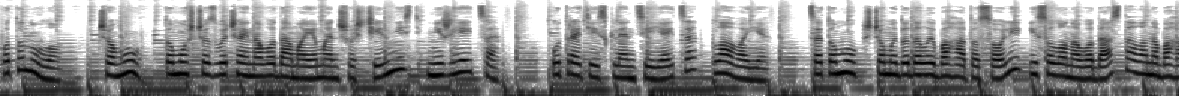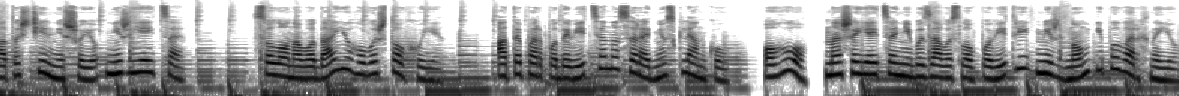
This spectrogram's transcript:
потонуло. Чому? Тому що звичайна вода має меншу щільність, ніж яйце. У третій склянці яйце плаває. Це тому, що ми додали багато солі, і солона вода стала набагато щільнішою, ніж яйце. Солона вода його виштовхує. А тепер подивіться на середню склянку. Ого, наше яйце ніби зависло в повітрі між дном і поверхнею.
